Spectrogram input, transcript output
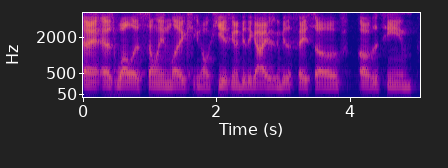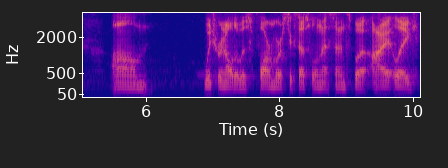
a, as well as selling like you know he is going to be the guy who's going to be the face of of the team, um, which Ronaldo was far more successful in that sense. But I like.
